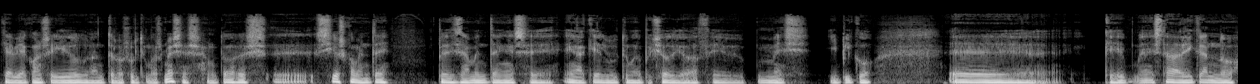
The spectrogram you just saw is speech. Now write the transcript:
que había conseguido durante los últimos meses. Entonces, eh, sí os comenté precisamente en ese, en aquel último episodio hace mes y pico, eh, que estaba dedicando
